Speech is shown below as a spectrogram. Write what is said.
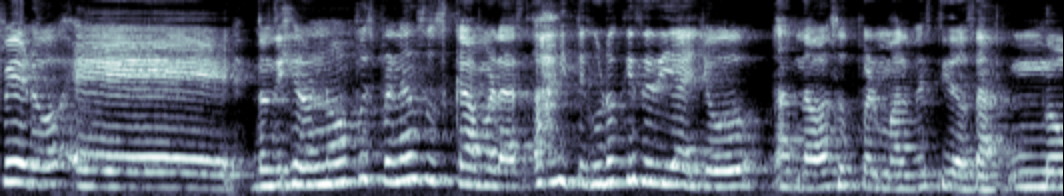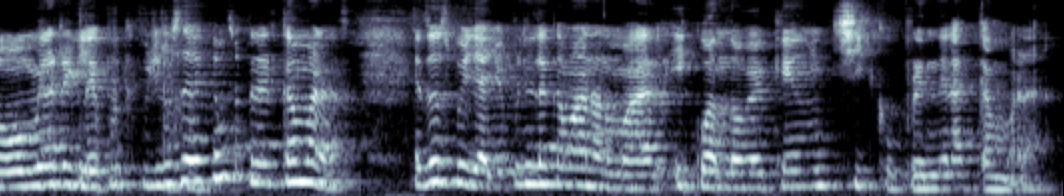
pero eh, nos dijeron, no, pues prendan sus cámaras. Ay, te juro que ese día yo andaba súper mal vestida, o sea, no me arreglé porque pues, yo no sabía que vamos a poner cámaras. Entonces, pues ya yo prendí la cámara normal y cuando veo que un chico prende la cámara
